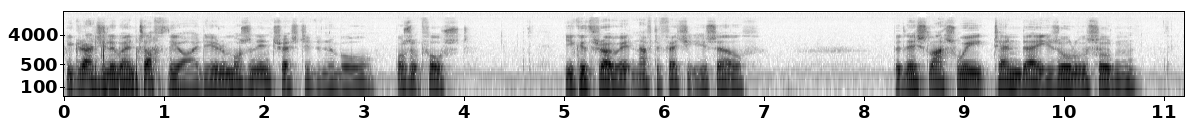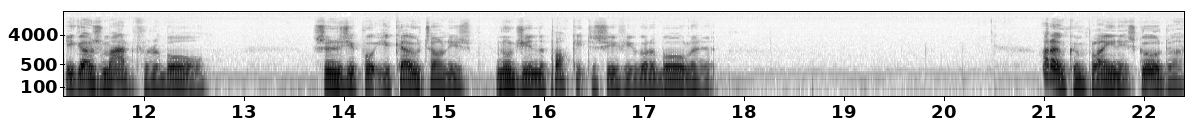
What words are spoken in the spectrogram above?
he gradually went off the idea and wasn't interested in a ball, wasn't fussed. You could throw it and have to fetch it yourself. But this last week, ten days, all of a sudden, he goes mad for a ball. As soon as you put your coat on, he's nudging the pocket to see if you've got a ball in it. I don't complain, it's good. I,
